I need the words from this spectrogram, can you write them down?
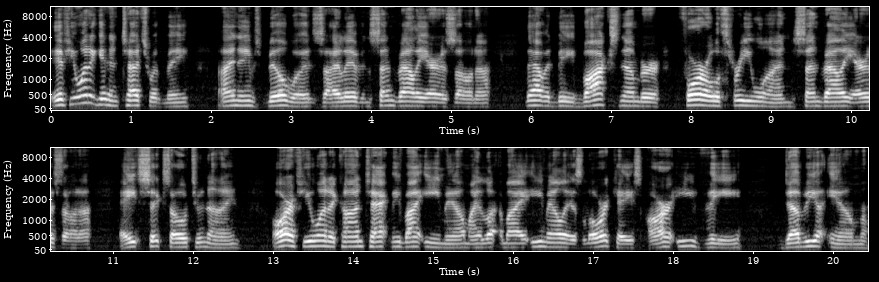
If you want to get in touch with me, my name's Bill Woods. I live in Sun Valley, Arizona. That would be box number 4031, Sun Valley, Arizona, 86029. Or if you want to contact me by email, my, my email is lowercase r e v w m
